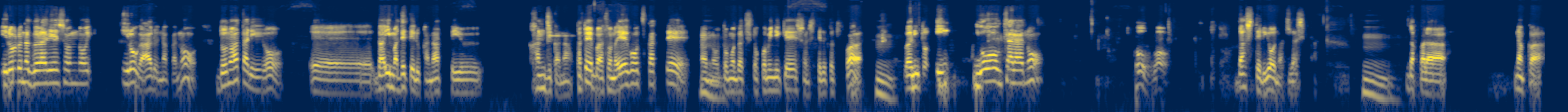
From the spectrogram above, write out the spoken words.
いろいろなグラデーションの色がある中の、どのあたりを、えー、が今出てるかなっていう感じかな。例えば、その英語を使って、あの、うん友達とコミュニケーションしてるときは、うん。割とい陽キャラの方を出してるような気がします。うん。だから、なんか、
